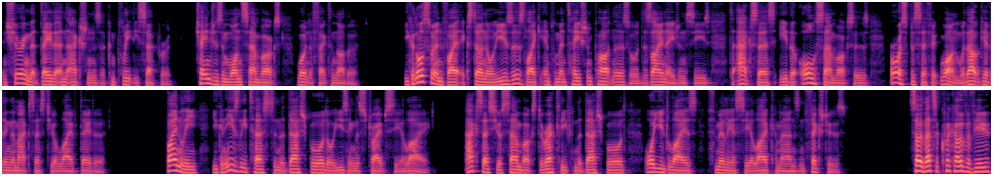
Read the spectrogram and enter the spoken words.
ensuring that data and actions are completely separate. Changes in one sandbox won't affect another. You can also invite external users like implementation partners or design agencies to access either all sandboxes or a specific one without giving them access to your live data. Finally, you can easily test in the dashboard or using the Stripe CLI. Access your sandbox directly from the dashboard or utilize familiar CLI commands and fixtures. So that's a quick overview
